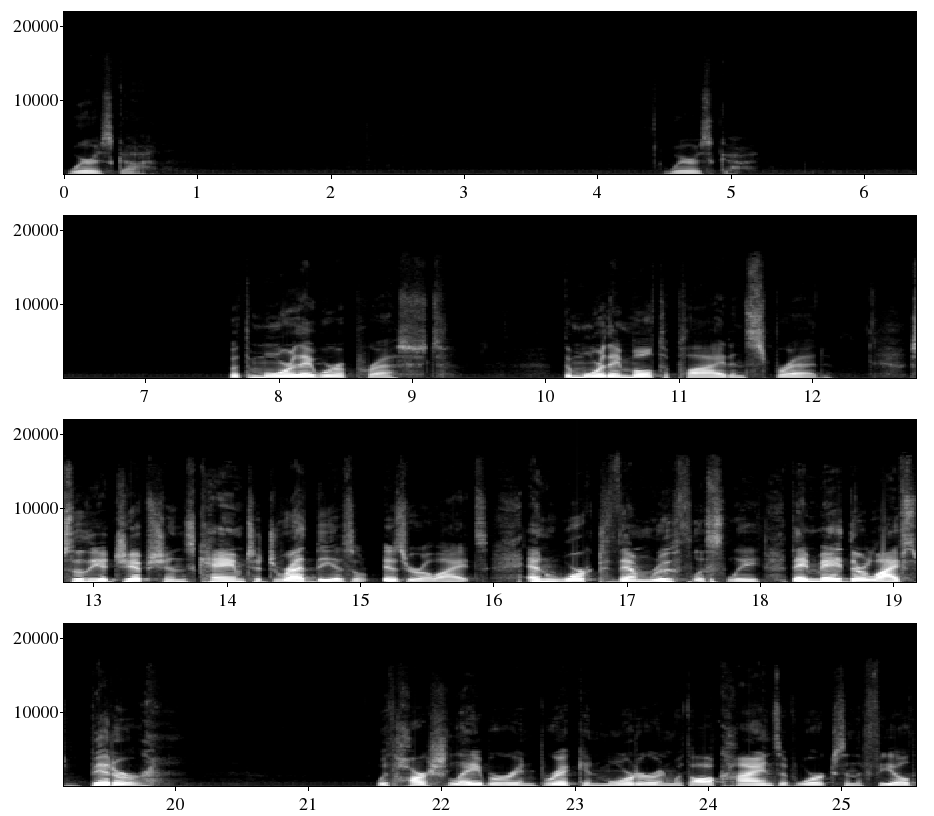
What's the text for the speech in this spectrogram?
Where is God? Where is God? But the more they were oppressed, the more they multiplied and spread. So the Egyptians came to dread the Israelites and worked them ruthlessly. They made their lives bitter with harsh labor in brick and mortar and with all kinds of works in the field.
